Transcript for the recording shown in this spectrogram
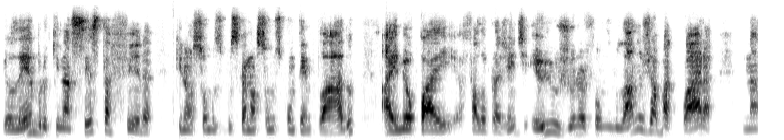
Eu lembro que na sexta-feira que nós fomos buscar, nós fomos contemplado. Aí meu pai falou pra gente, eu e o Júnior fomos lá no Jabaquara, na,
